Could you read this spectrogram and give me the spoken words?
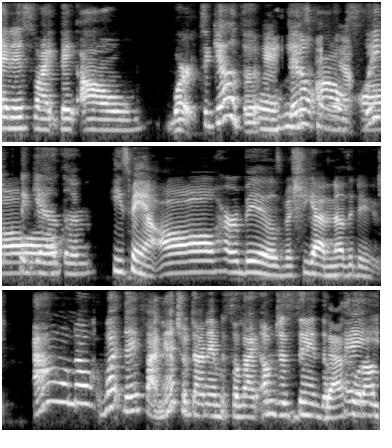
and it's like they all work together. They don't all sleep all- together. He's paying all her bills, but she got another dude. I don't know what their financial dynamics are like. I'm just saying the That's page I'm.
